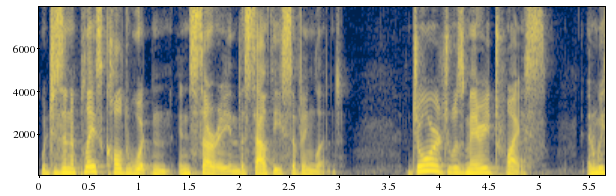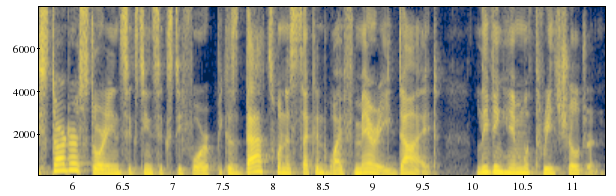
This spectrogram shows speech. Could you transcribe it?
which is in a place called Wootton in Surrey in the southeast of England. George was married twice, and we start our story in 1664 because that's when his second wife, Mary, died, leaving him with three children.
